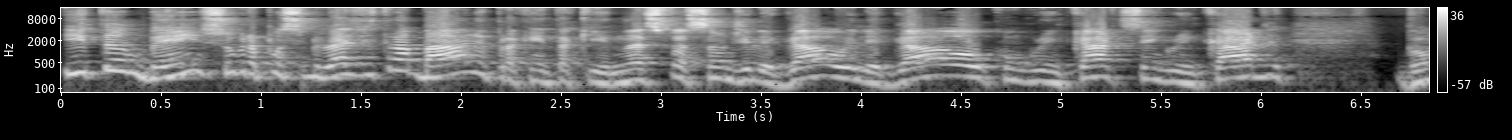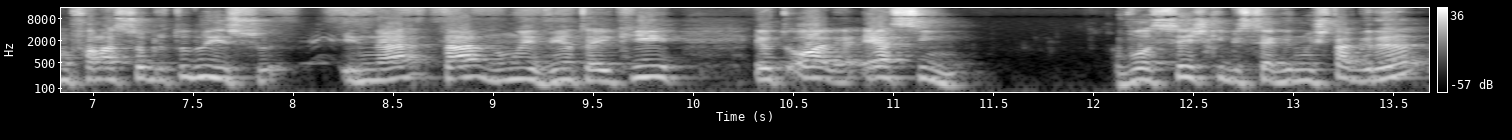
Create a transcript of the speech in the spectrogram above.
e também sobre a possibilidade de trabalho para quem está aqui, na situação de legal, ilegal, com green card, sem green card. Vamos falar sobre tudo isso. E na, tá num evento aí que eu, olha, é assim, vocês que me seguem no Instagram,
